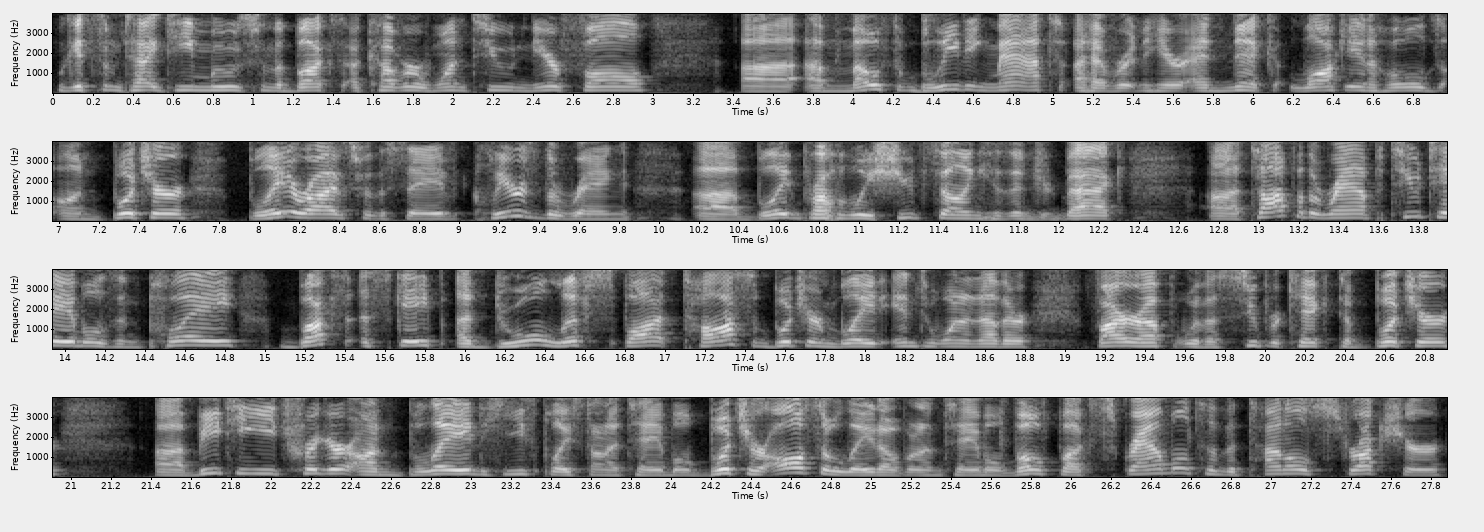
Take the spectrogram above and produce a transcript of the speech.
we get some tag team moves from the Bucks. A cover one two near fall. Uh, a mouth bleeding Matt, I have written here, and Nick lock in holds on Butcher. Blade arrives for the save, clears the ring. Uh, Blade probably shoots selling his injured back. Uh, top of the ramp, two tables in play. Bucks escape a dual lift spot, toss Butcher and Blade into one another, fire up with a super kick to Butcher. Uh, BTE trigger on Blade, he's placed on a table. Butcher also laid open on a table. Both Bucks scramble to the tunnel structure.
